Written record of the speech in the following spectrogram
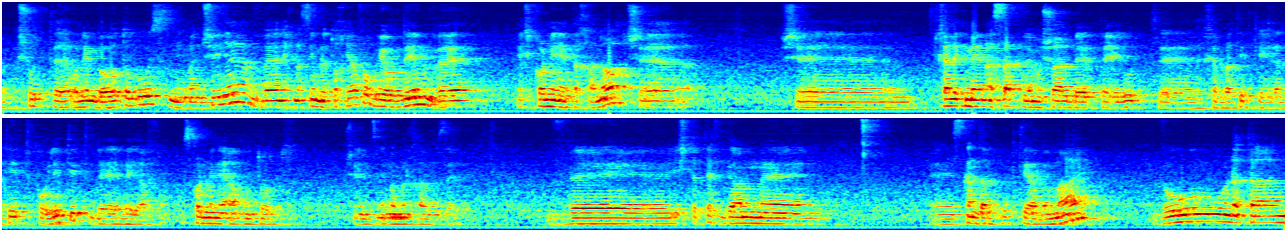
ופשוט אה, עולים באוטובוס ממנשיה ונכנסים לתוך יפו ויורדים ויש כל מיני תחנות ש... שחלק מהן עסק למשל בפעילות חברתית, קהילתית, פוליטית ביפו, אז כל מיני עמותות שנמצאים במרחב הזה. והשתתף גם סקנדר קופטי הבמאי, והוא נתן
